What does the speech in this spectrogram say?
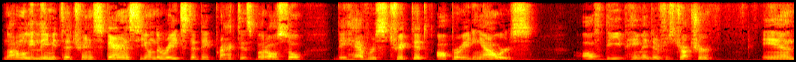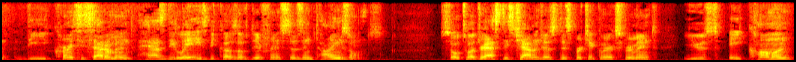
not only limited transparency on the rates that they practice, but also they have restricted operating hours of the payment infrastructure and the currency settlement has delays because of differences in time zones. So, to address these challenges, this particular experiment used a common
